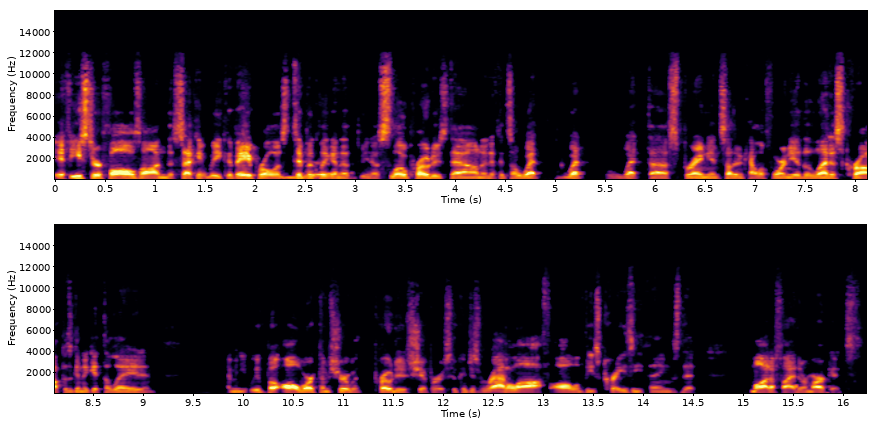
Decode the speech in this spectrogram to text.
if Easter falls on the second week of April, it's typically yeah. going to you know slow produce down, and if it's a wet wet wet uh, spring in Southern California, the lettuce crop is going to get delayed. And I mean, we've all worked, I'm sure, with produce shippers who can just rattle off all of these crazy things that modify their markets.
